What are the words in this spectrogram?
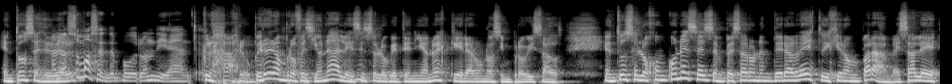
Entonces, desde... A lo sumo se te pudre un diente. Claro, pero eran profesionales, eso es lo que tenía, no es que eran unos improvisados. Entonces los hongkoneses empezaron a enterar de esto y dijeron, pará, me sale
